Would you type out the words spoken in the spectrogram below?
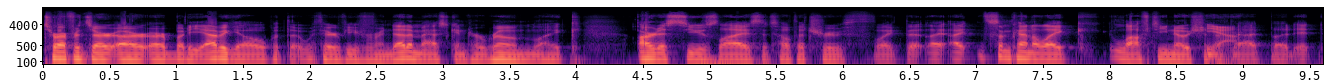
to reference our, our, our buddy Abigail with the with her V for Vendetta mask in her room, like artists use lies to tell the truth, like that. I, I, some kind of like lofty notion Yeah. of that, but it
